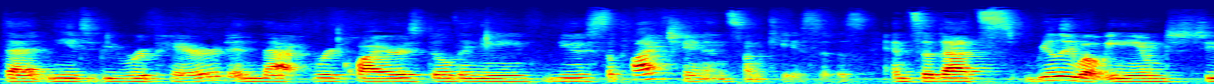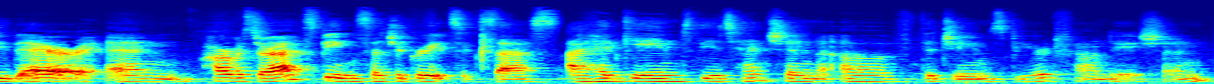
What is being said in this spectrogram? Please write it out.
that need to be repaired, and that requires building a new supply chain in some cases. And so that's really what we aimed to do there. And Harvest RX being such a great success, I had gained the attention of the James Beard Foundation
